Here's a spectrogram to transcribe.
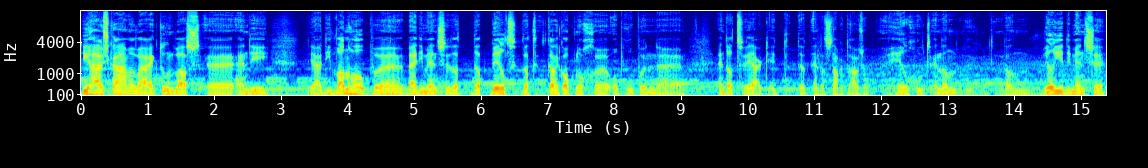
die huiskamer waar ik toen was uh, en die, ja, die wanhoop uh, bij die mensen. Dat, dat beeld dat kan ik ook nog uh, oproepen. en, dat, ja, ik, dat, en dat snap ik trouwens ook heel goed. En dan, dan wil je die mensen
